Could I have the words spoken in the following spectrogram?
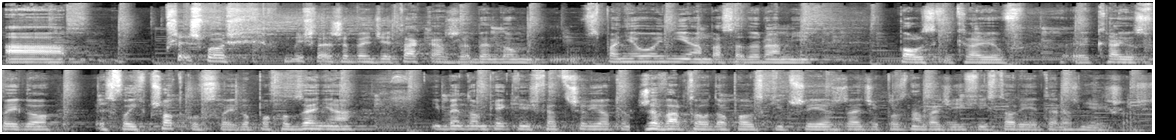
a przyszłość myślę, że będzie taka, że będą wspaniałymi ambasadorami Polski, krajów, y, kraju swojego, swoich przodków, swojego pochodzenia i będą pięknie świadczyli o tym, że warto do Polski przyjeżdżać i poznawać jej historię i teraźniejszość.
